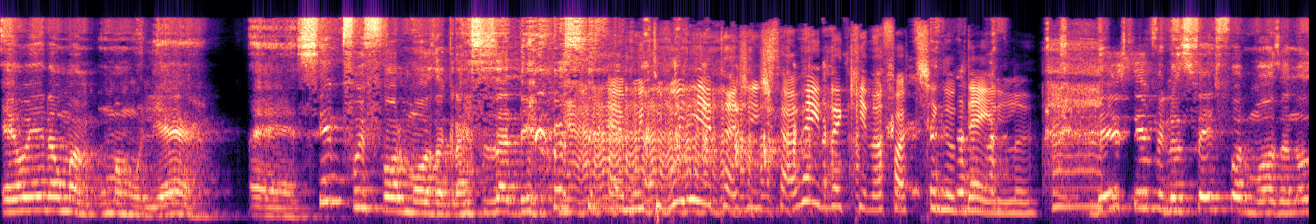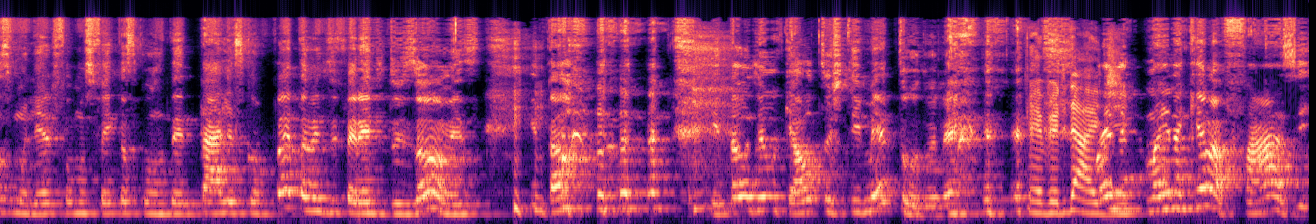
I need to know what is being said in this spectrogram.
eu era uma, uma mulher é, sempre fui formosa, graças a Deus. É muito bonita, a gente tá vendo aqui na fotinho dela. Deus sempre nos fez formosa, nós mulheres fomos feitas com detalhes completamente diferentes dos homens. Então, então eu digo que a autoestima é tudo, né? É verdade. Mas, mas naquela fase,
